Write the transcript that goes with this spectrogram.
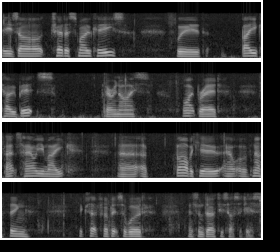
These are cheddar smokies with bacon bits. Very nice. White bread. That's how you make uh, a barbecue out of nothing except for bits of wood and some dirty sausages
